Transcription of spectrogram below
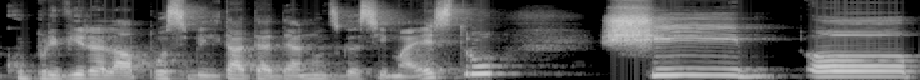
cu privire la posibilitatea de a nu-ți găsi maestru și uh,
